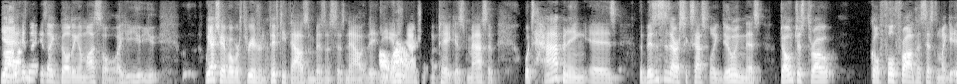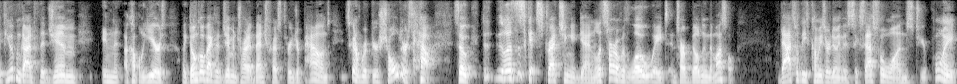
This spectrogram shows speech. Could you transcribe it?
Yeah, um, it's, like, it's, like, building a muscle. Like you, you, we actually have over 350,000 businesses now. The, the oh, wow. international uptake is massive. What's happening is the businesses that are successfully doing this don't just throw, go full throttle to the system. Like if you haven't gotten to the gym in a couple years, like don't go back to the gym and try to bench press 300 pounds. It's going to rip your shoulders out. So let's just get stretching again. Let's start off with low weights and start building the muscle. That's what these companies are doing. The successful ones, to your point,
